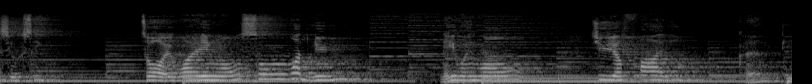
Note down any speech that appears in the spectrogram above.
笑声在为我送温暖，你为我注入快乐强电。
